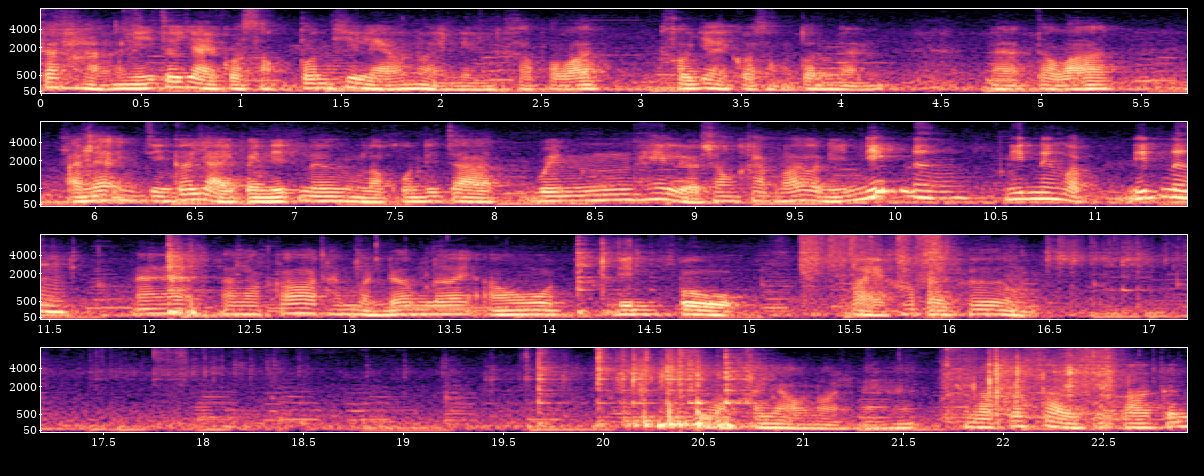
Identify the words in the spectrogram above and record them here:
กระถางอันนี้จะใหญ่กว่า 2 ต้นที่แล้วหน่อยนึงครับ เพราะว่าเขาใหญ่กว่า 2 ต้นนั้นนะแต่ว่าอันนี้จริงๆก็ใหญ่ไปนิดนึง เราควรที่จะเว้นให้เหลือช่องแคบน้อยกว่านี้นิดนึง นิดนึงแบบนิดนึงนะฮะ แล้วเราก็ทำเหมือนเดิมเลย เอาดินปลูกใส่เข้าไปเพิ่มลองเขย่าหน่อยนะฮะ แล้วก็ใส่สตาร์เกิล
